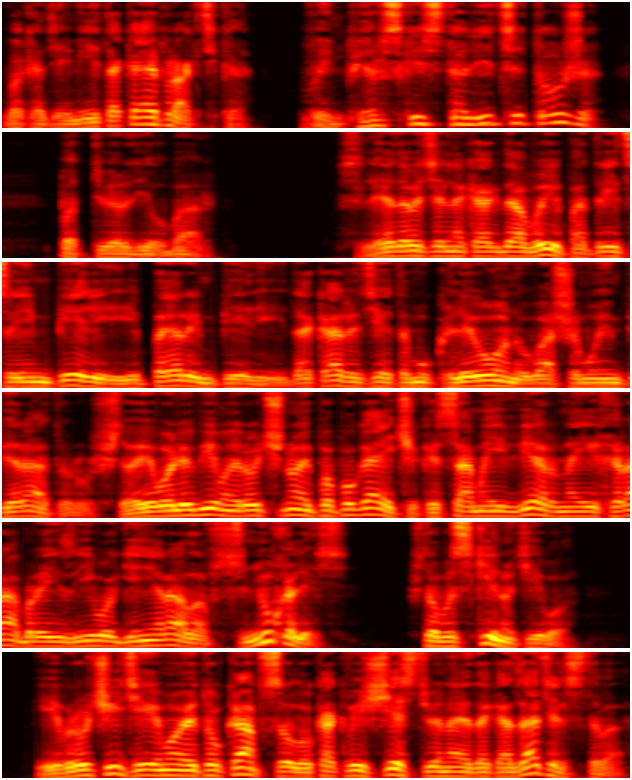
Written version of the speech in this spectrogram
в Академии такая практика. — В имперской столице тоже, — подтвердил Бар. Следовательно, когда вы, патриция империи и пэр империи, докажете этому Клеону, вашему императору, что его любимый ручной попугайчик и самый верный и храбрый из его генералов снюхались, чтобы скинуть его, и вручите ему эту капсулу как вещественное доказательство,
